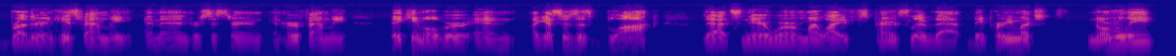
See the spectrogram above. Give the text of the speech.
brother and his family, and then her sister and, and her family they came over, and I guess there's this block that's near where my wife's parents live that they pretty much normally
